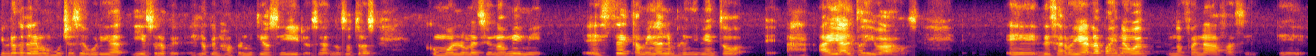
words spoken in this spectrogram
Yo creo que tenemos mucha seguridad y eso es lo que, es lo que nos ha permitido seguir. O sea, nosotros, como lo mencionó Mimi, este camino del emprendimiento eh, hay altos y bajos. Eh, desarrollar la página web no fue nada fácil. Eh,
